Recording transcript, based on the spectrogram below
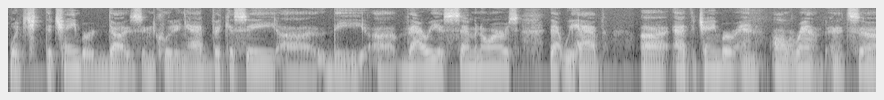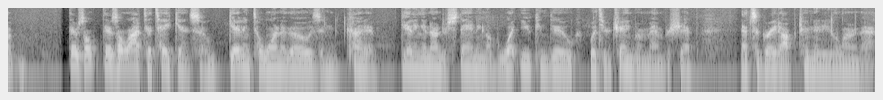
which the chamber does, including advocacy, uh, the uh, various seminars that we have uh, at the chamber and all around. It's uh, there's a there's a lot to take in. So getting to one of those and kind of getting an understanding of what you can do with your chamber membership, that's a great opportunity to learn that.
